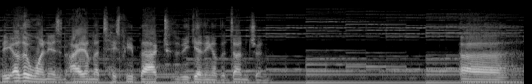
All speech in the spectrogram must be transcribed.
The other one is an item that takes me back to the beginning of the dungeon. Uh...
